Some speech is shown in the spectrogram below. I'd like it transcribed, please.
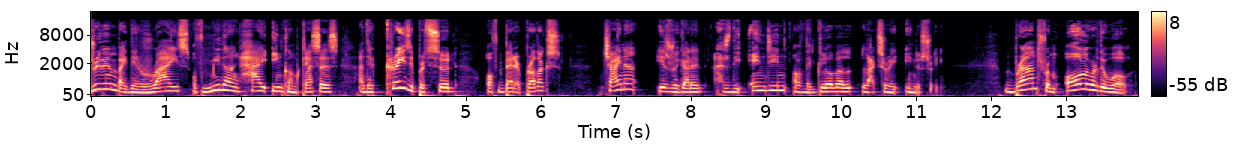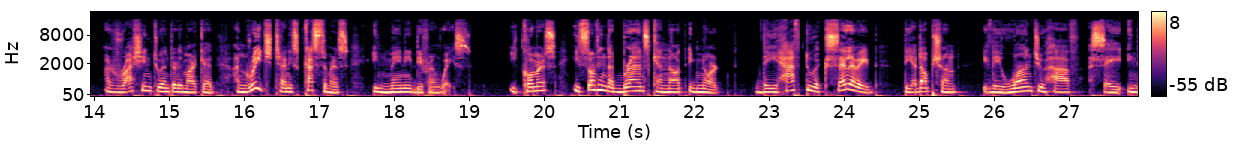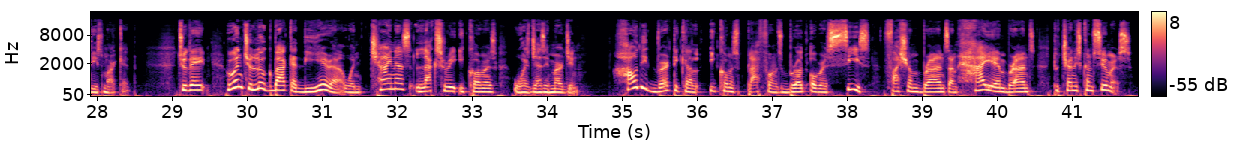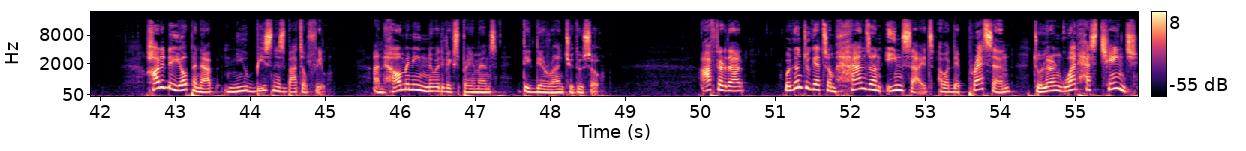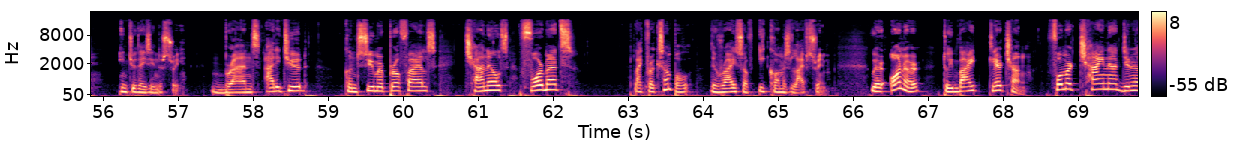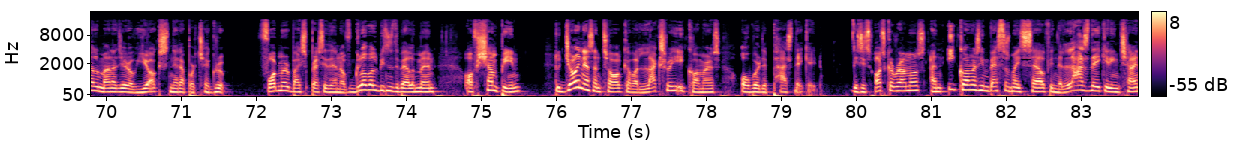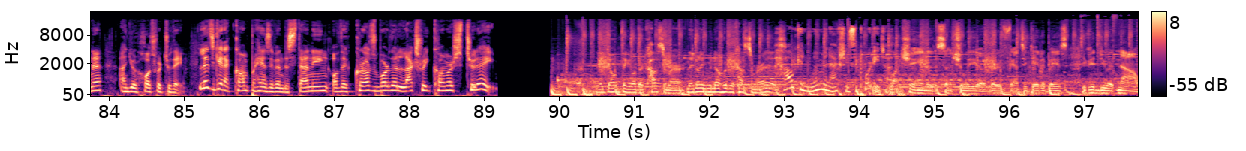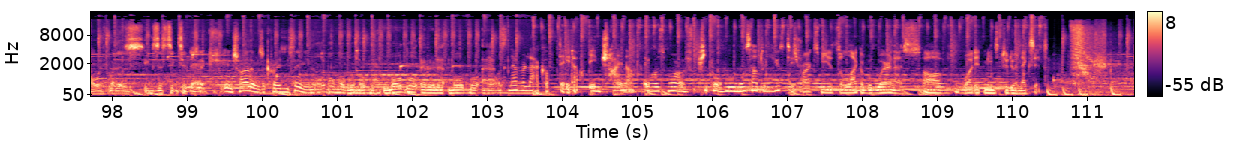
Driven by the rise of middle and high income classes and their crazy pursuit of better products, China is regarded as the engine of the global luxury industry. Brands from all over the world are rushing to enter the market and reach Chinese customers in many different ways. E commerce is something that brands cannot ignore. They have to accelerate the adoption if they want to have a say in this market. Today, we're going to look back at the era when China's luxury e commerce was just emerging. How did vertical e commerce platforms brought overseas fashion brands and high end brands to Chinese consumers? How did they open up new business battlefield? And how many innovative experiments did they run to do so? After that, we're going to get some hands on insights about the present to learn what has changed in today's industry brands' attitude, consumer profiles, channels, formats. Like, for example, the rise of e commerce live stream. We are honored to invite Claire Chang, former China General Manager of Yoox Net-a-Porter Group, former Vice President of Global Business Development of Shangpin, to join us and talk about luxury e commerce over the past decade. This is Oscar Ramos, an e commerce investor myself in the last decade in China, and your host for today. Let's get a comprehensive understanding of the cross border luxury commerce today. They don't think about their customer. They don't even know who their customer is. How can women actually support each other? Blockchain is essentially a very fancy database. You can do it now with what is existing today. Music in China it was a crazy thing. You know? Mobile, mobile, mobile, mobile internet, mobile app. There was never lack of data in China. It was more of people who knows how to use data. It strikes me as the lack of awareness of what it means to do an exit.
